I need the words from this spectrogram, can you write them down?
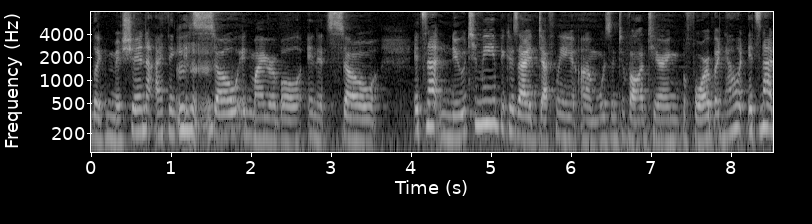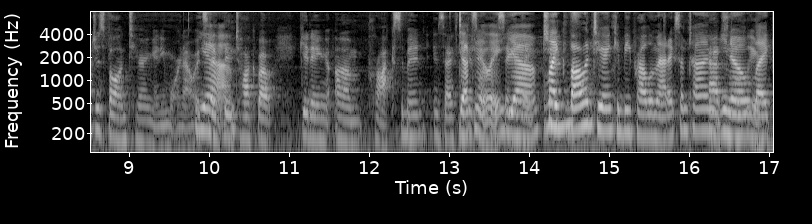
like mission, I think Mm-hmm. is so admirable and it's so it's not new to me because I definitely um, was into volunteering before, but now it's not just volunteering anymore. Now it's Yeah. like they talk about getting um, proximate. Is I think Definitely, is say, yeah. Like, gyms. volunteering can be problematic sometimes. You know, like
